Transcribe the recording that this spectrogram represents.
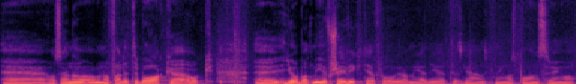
Eh, och sen har man fallit tillbaka och eh, jobbat med i och för sig viktiga frågor om medieetisk granskning och sponsring och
